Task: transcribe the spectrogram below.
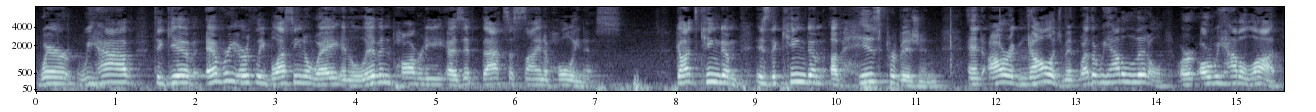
where we have to give every earthly blessing away and live in poverty as if that's a sign of holiness. God's kingdom is the kingdom of his provision and our acknowledgement, whether we have a little or, or we have a lot,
